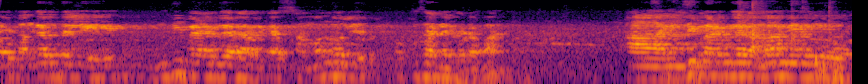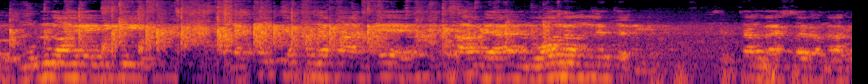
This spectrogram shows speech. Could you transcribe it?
ఒక బంగారు తల్లి హిందీ మేడం గారు ఆమెకి సంబంధం లేదు. ఒక్కసారి నేను చూడమ్మా ఆ హిందీ మేడం గారు అమ్మ మీరు మూడు నాలుగు ఐదుకి లెక్కలు చెప్పండమ్మా అంటే ఆవిడ నోన్ అనలేదు తల్లి. చెప్తాను మాస్టర్ అన్నారు.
